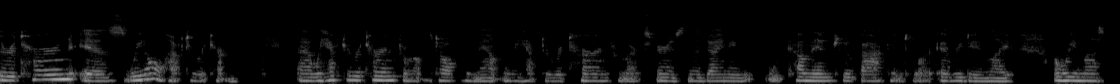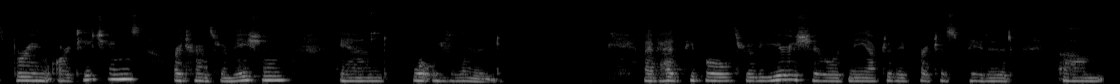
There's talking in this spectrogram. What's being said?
The return is we all have to return. Uh, we have to return from up the top of the mountain. We have to return from our experience in the Daime. We, we come into back into our everyday life, and we must bring our teachings, our transformation, and what we've learned. I've had people through the years share with me after they've participated um,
